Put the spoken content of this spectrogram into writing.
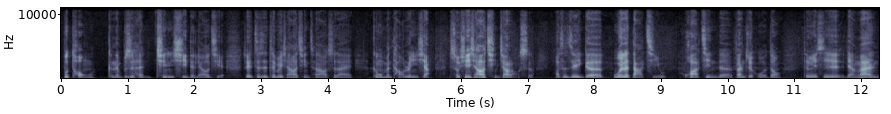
不同可能不是很清晰的了解，所以这次特别想要请陈老师来跟我们讨论一下。首先想要请教老师，老师这个为了打击跨境的犯罪活动，特别是两岸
